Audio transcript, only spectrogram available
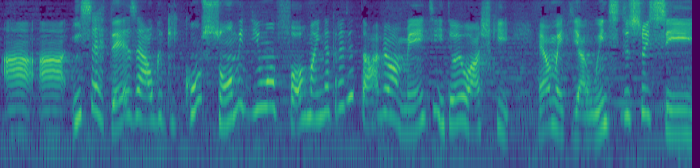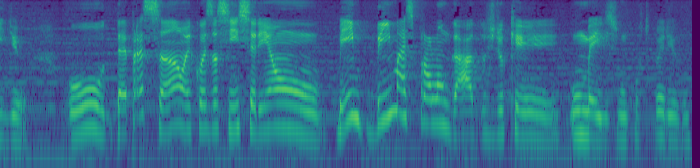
A, a incerteza é algo que consome de uma forma inacreditável a mente. Então eu acho que realmente o índice de suicídio, o depressão e coisas assim seriam bem, bem mais prolongados do que um mês, um curto período.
